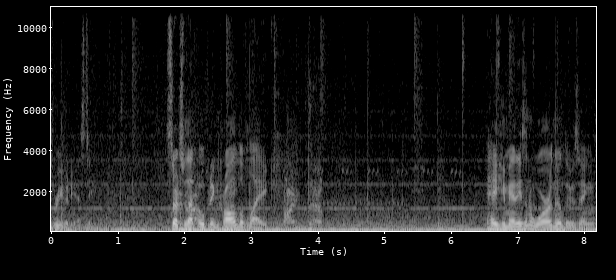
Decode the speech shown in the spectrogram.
three ODST starts with that opening crawl of like, hey, humanity's in a war and they're losing,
